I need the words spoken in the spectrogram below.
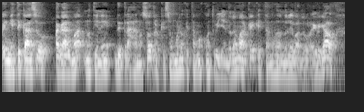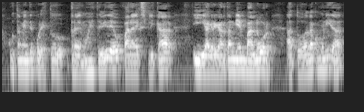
en este caso, Agalma nos tiene detrás a nosotros, que somos los que estamos construyendo la marca y que estamos dándole valor agregado Justamente por esto traemos este video para explicar y agregar también valor a toda la comunidad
